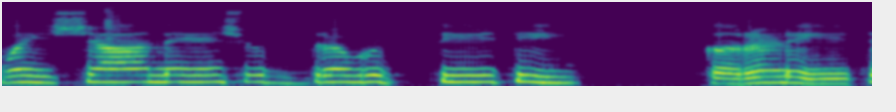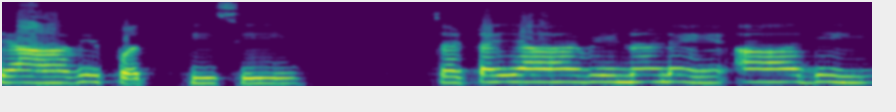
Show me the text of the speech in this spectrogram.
वैश्याने शूद्रवृत्तीति करणे त्या विपत्तिसि। चटया विनणे आदि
